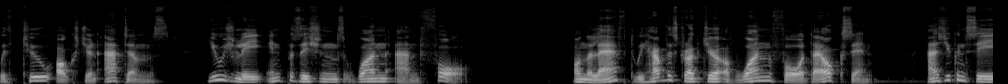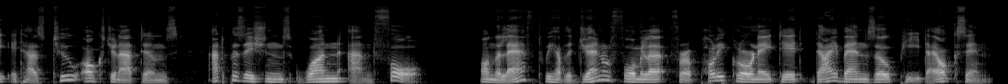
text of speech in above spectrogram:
with two oxygen atoms, usually in positions 1 and 4. On the left, we have the structure of 1,4-dioxin. As you can see, it has two oxygen atoms at positions 1 and 4. On the left, we have the general formula for a polychlorinated dibenzo-p-dioxin.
